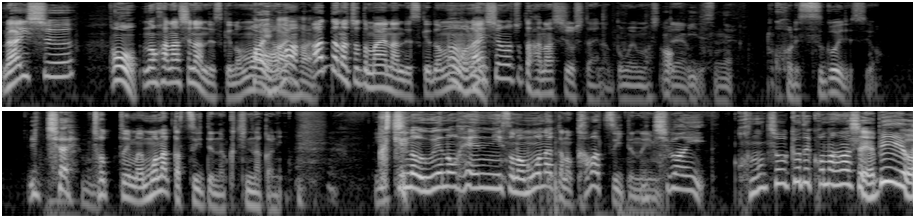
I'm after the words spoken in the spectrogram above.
来週おの話なんですけども、はいはいはい。まあ、あったのはちょっと前なんですけども、うんうん。来週のちょっと話をしたいなと思いまして。おいいですねこれすごいですよ。いっちゃえ。ちょっと今モナカついてんの口の中に。口の上の辺にそのモナカの皮ついてんの今。一番いい。この状況でこの話はやべえよ。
